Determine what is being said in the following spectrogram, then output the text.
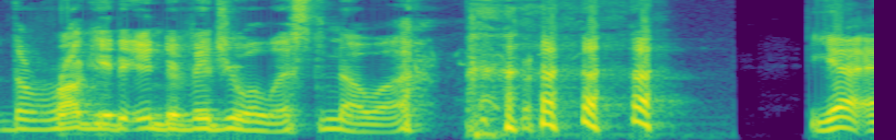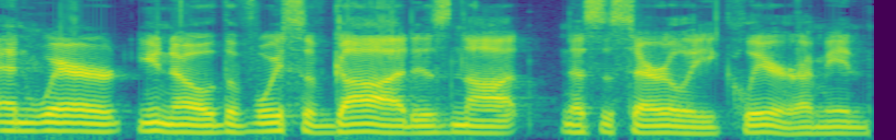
the rugged individualist Noah. Yeah, and where, you know, the voice of God is not necessarily clear. I mean,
